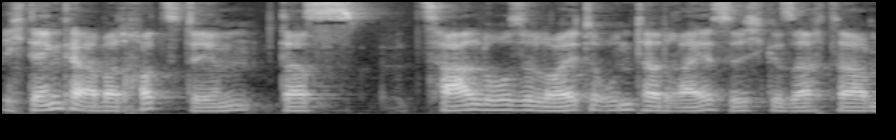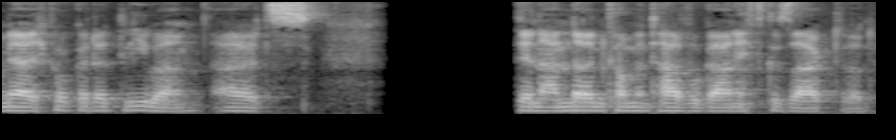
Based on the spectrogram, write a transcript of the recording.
Ich denke aber trotzdem, dass zahllose Leute unter 30 gesagt haben, ja, ich gucke das lieber, als den anderen Kommentar, wo gar nichts gesagt wird.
